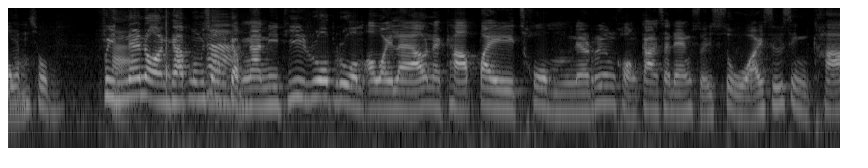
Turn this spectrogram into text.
ม เยี่ยมชม ฟินค่ะ แน่นอนครับ คุณผู้ชมค่ะกับงานนี้ที่รวบรวมเอาไว้แล้วนะครับ ไปชมในเรื่องของการแสดงสวยๆ ซื้อสินค้า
